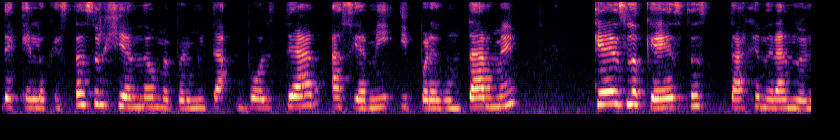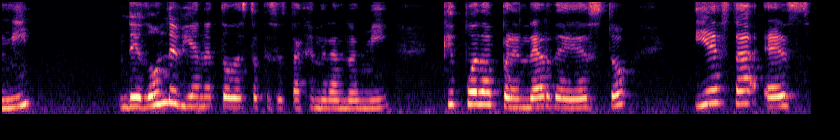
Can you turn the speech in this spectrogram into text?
de que lo que está surgiendo me permita voltear hacia mí y preguntarme qué es lo que esto está generando en mí, de dónde viene todo esto que se está generando en mí, ¿Qué puedo aprender de esto? Y esta es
